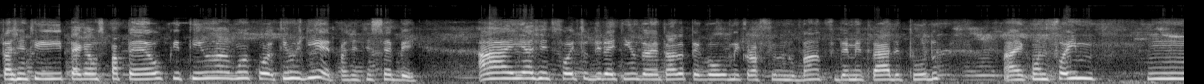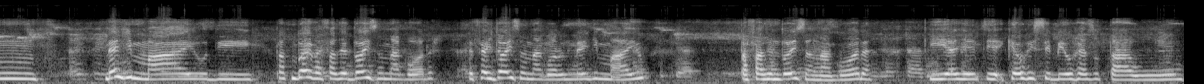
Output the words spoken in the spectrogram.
para a gente ir pegar os papel que tinham alguma coisa, tinha os dinheiro para a gente receber. Aí a gente foi tudo direitinho, deu entrada, pegou o microfilme no banco, fizemos entrada e tudo. Aí quando foi hum, mês de maio de. Tá com dois, vai fazer dois anos agora. Você fez dois anos agora, no mês de maio. Tá fazendo dois anos agora. E a gente, que eu recebi o resultado, o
